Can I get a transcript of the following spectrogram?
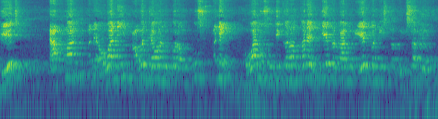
ભેજ, તાપમાન અને હવાની આવન જાવન ઉપર અંકુશ અને હવાનું શુદ્ધિકરણ કરે તે પ્રકારનું એર કન્ડિશનર વિકસાવ્યું હતું.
